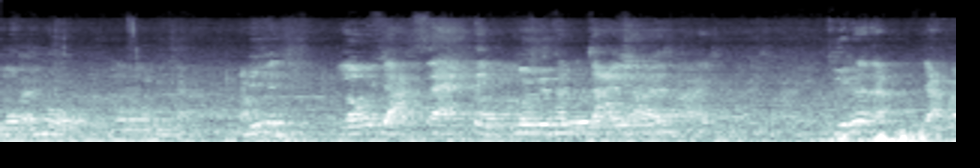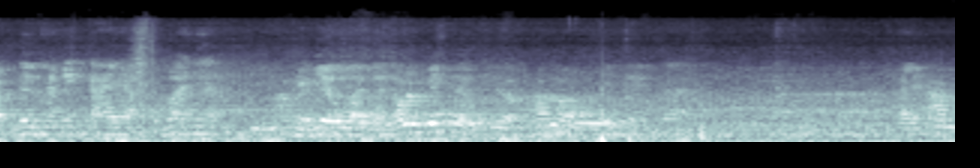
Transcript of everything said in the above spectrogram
โอ้โหนี่ เราอยากแซงติดมือทันใจใช่เลยใช่ใช่คือถ้าแบบอยากแบบเดินทางไกลๆอะผมว่าเนี่ยเร็วกว่าเลยแล้วมันไม่เหนื่อยคือแบบถ้าเราไอ้อ้ำผ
